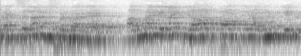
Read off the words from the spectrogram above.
ட்ரக்ஸ் எல்லாம் யூஸ் பண்றாங்க. அது மாதிரி எல்லாம் யார் பார்த்து அப்படின்னு என்ன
